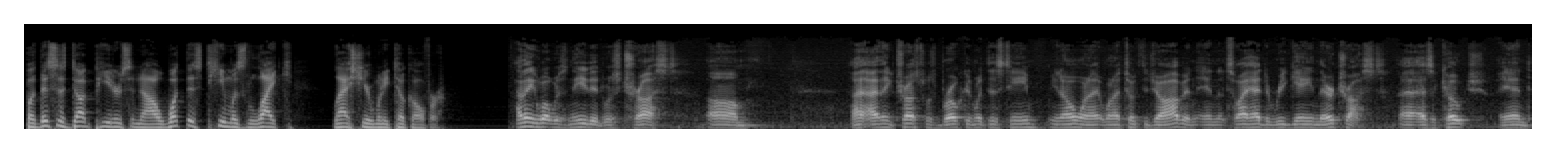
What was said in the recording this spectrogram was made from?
But this is Doug Pederson now. What this team was like last year when he took over. I think what was needed was trust. Um, I, I think trust was broken with this team, you know, when I when I took the job, and, and so I had to regain their trust uh, as a coach. And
